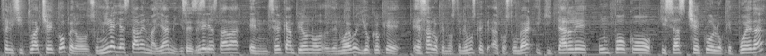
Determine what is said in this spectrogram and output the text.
felicitó a Checo, pero su mira ya estaba en Miami, su Sí, mira sí. ya estaba en ser campeón de nuevo y yo creo que es a lo que nos tenemos que acostumbrar y quitarle un poco quizás Checo lo que pueda,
